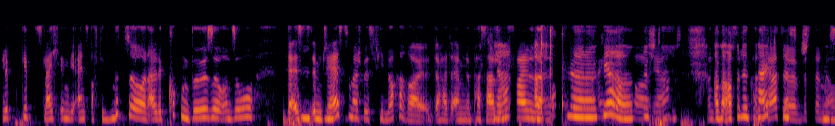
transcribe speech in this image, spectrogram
gibt es gleich irgendwie eins auf die Mütze und alle gucken böse und so. Da ist mhm. im Jazz zum Beispiel ist viel lockerer. Da hat einem eine Passage ja, gefallen. Und dann, ja, richtig. Ja? Und Aber auch in den Konzerte wird dann auch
